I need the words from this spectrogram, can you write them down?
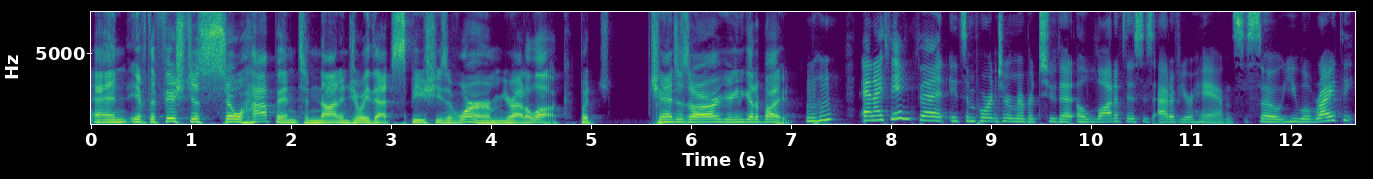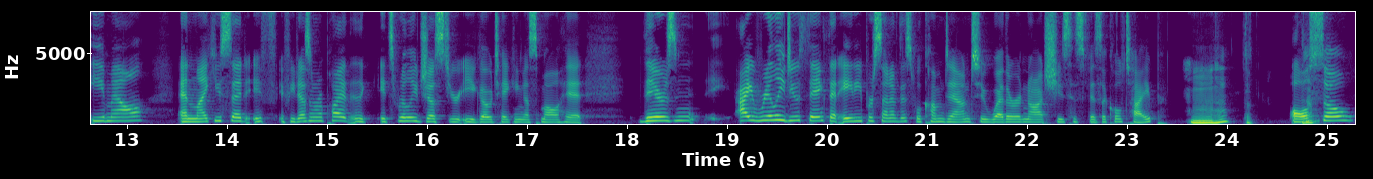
And if the fish just so happen to not enjoy that species of worm, you're out of luck. But chances are you're going to get a bite. Mm-hmm. And I think that it's important to remember too that a lot of this is out of your hands. So you will write the email, and like you said, if if he doesn't reply, it's really just your ego taking a small hit. There's, i really do think that eighty percent of this will come down to whether or not she's his physical type. Mm-hmm. Also,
